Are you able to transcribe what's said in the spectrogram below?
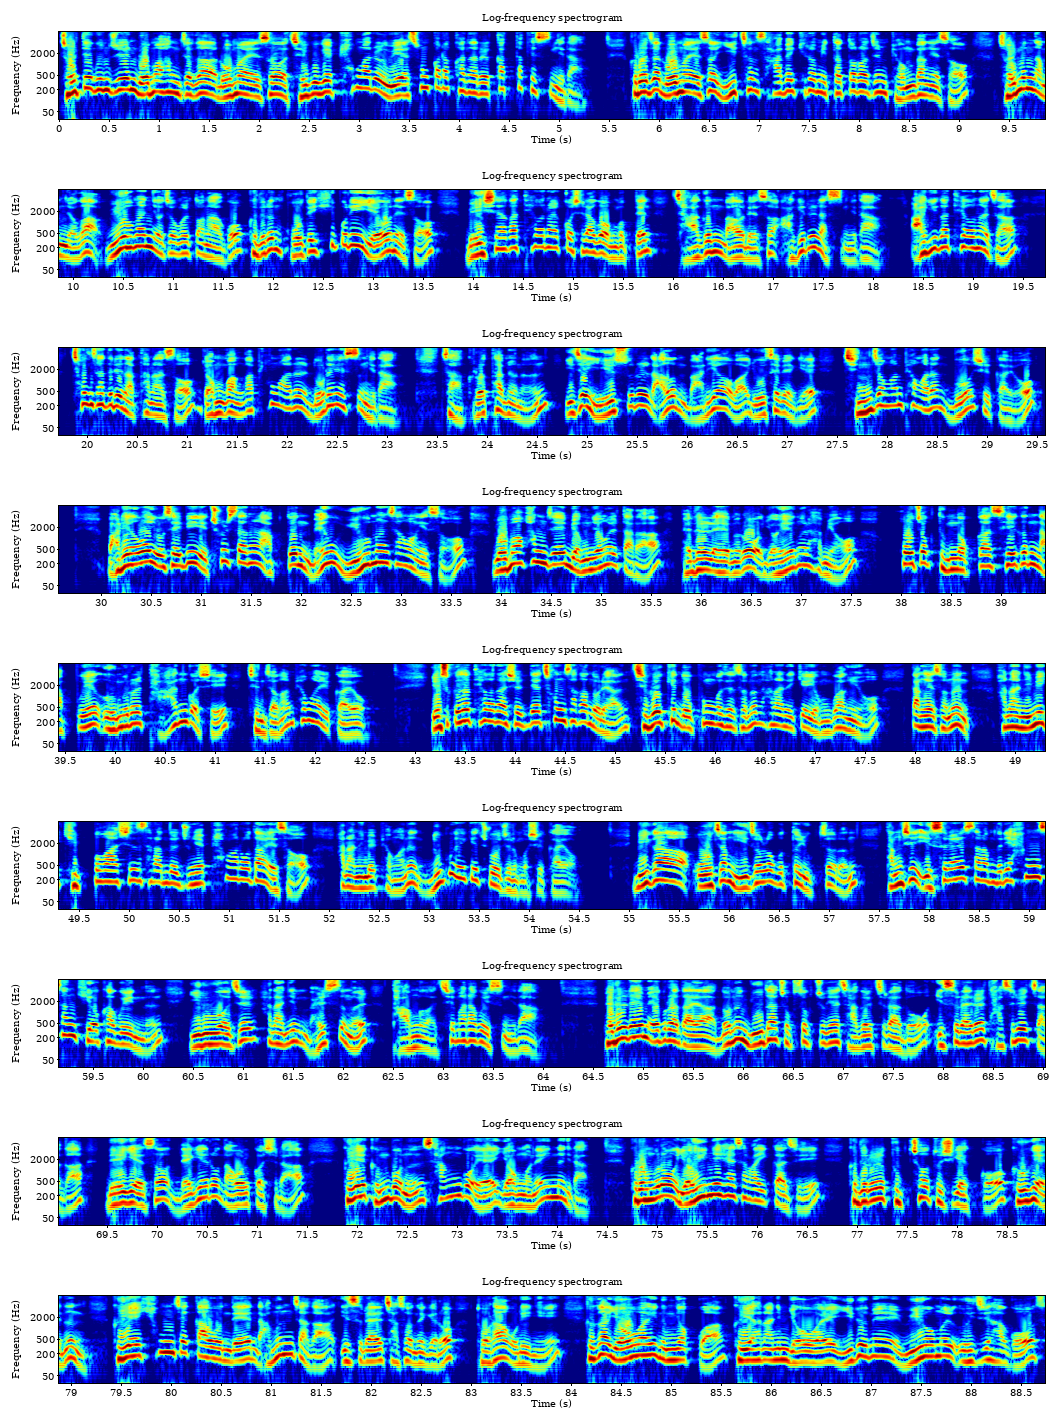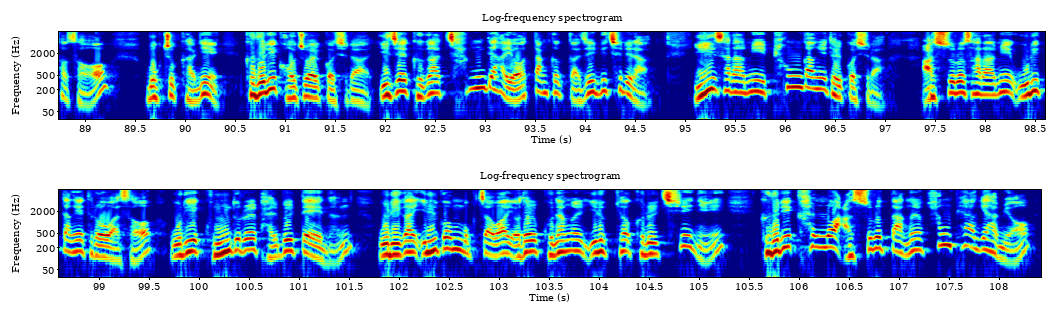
절대 군주인 로마 황제가 로마에서 제국의 평화를 위해 손가락 하나를 까딱했습니다. 그러자 로마에서 2400km 떨어진 변방에서 젊은 남녀가 위험한 여정을 떠나고 그들은 고대 히브리 예언에서 메시아가 태어날 것이라고 언급된 작은 마을에서 아기를 낳습니다. 아기가 태어나자 천사들이 나타나서 영광과 평화를 노래했습니다. 자, 그렇다면은 이제 예수를 낳은 마리아와 요셉에게 진정한 평화란 무엇일까요? 마리아와 요셉이 출산을 앞둔 매우 위험한 상황에서 로마 황제의 명령을 따라 베들레헴으로 여행을 하며 호적 등록과 세금 납부의 의무를 다한 것이 진정한 평화일까요? 예수께서 태어나실 때 천사가 노래한 지극히 높은 곳에서는 하나님께 영광이요 땅에서는 하나님이 기뻐하신 사람들 중에 평화로다 해서 하나님의 평화는 누구에게 주어지는 것일까요? 미가 5장 2절로부터 6절은 당시 이스라엘 사람들이 항상 기억하고 있는 이루어질 하나님 말씀을 다음과 같이 말하고 있습니다. 베들레헴 에브라다야 너는 유다 족속 중에 작을지라도 이스라엘을 다스릴 자가 네개에서 네개로 나올 것이라 그의 근본은 상고의 영원에 있느니라. 그러므로 여인이 해산하기까지 그들을 붙여 두시겠고 그 후에는 그의 형제 가운데 남은 자가 이스라엘 자손에게로 돌아오리니 그가 여호와의 능력과 그의 하나님 여호와의 이름의 위엄을 의지하고 서서 목축하니 그들이 거주할 것이라 이제 그가 창대하여 땅 끝까지 미치리라 이 사람이 평강이 될 것이라 아수르 사람이 우리 땅에 들어와서 우리 궁두를 밟을 때에는 우리가 일곱 목자와 여덟 군왕을 일으켜 그를 치리니 그들이 칼로 아수르 땅을 황폐하게 하며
